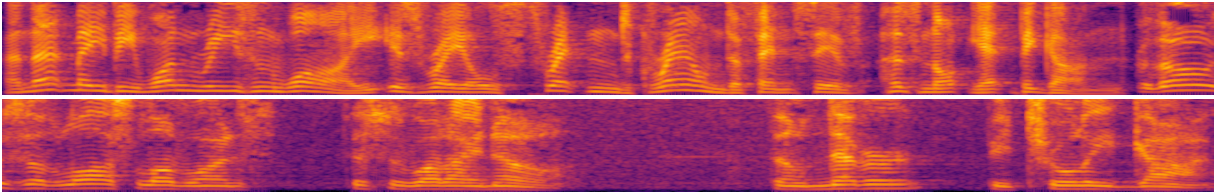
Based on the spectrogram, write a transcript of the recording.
And that may be one reason why Israel's threatened ground offensive has not yet begun. For those who have lost loved ones, this is what I know. They'll never be truly gone.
